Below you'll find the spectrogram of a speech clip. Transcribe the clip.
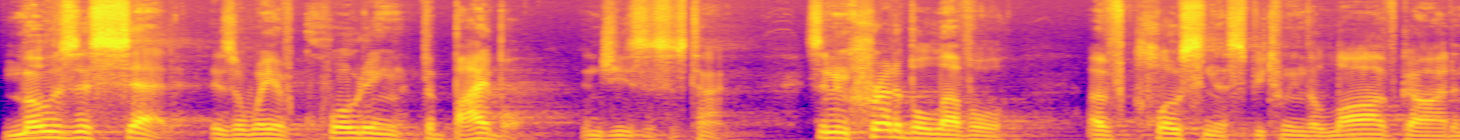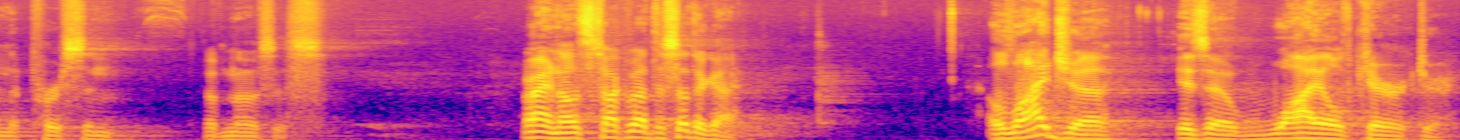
Moses said is a way of quoting the Bible in Jesus' time. It's an incredible level of closeness between the law of God and the person of Moses. All right, now let's talk about this other guy. Elijah is a wild character.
